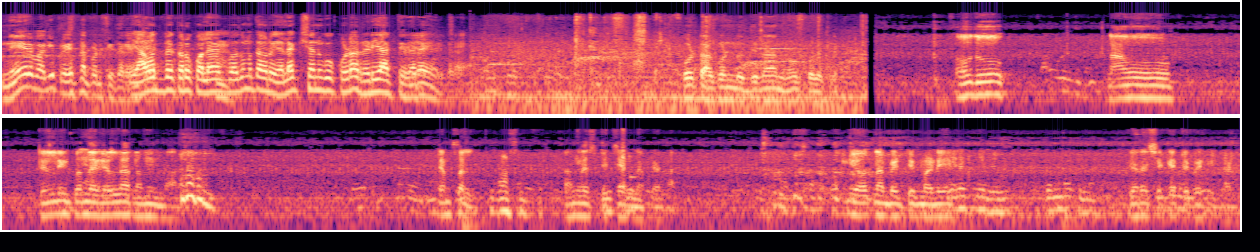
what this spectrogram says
ನೇರವಾಗಿ ಪ್ರಯತ್ನ ಪಡಿಸಿದ್ದಾರೆ ಯಾವತ್ ಬೇಕಾದ್ರೂ ಕೊಲೆ ಆಗ್ಬೋದು ಮತ್ತೆ ಅವರು ಎಲೆಕ್ಷನ್ಗೂ ಕೂಡ ರೆಡಿ ಆಗ್ತಿದ್ದಾರೆ. ಫೋಟೋ ಹಾಕೊಂಡು ದಿನ ನೋಡ್ಕೊಳ್ಳುತ್ತೆ ಹೌದು. ನಾವು ಡೆಲ್ಲಿಗೆ ಬಂದಾಗೆಲ್ಲ ನಮ್ಮ ಟೆಂಪಲ್ ಕಾಂಗ್ರೆಸ್ ನಮ್ಗೆಲ್ಲ ಹೀಗೆ ಅವ್ರನ್ನ ಭೇಟಿ ಮಾಡಿ ಜನರಲ್ ಸೆಕ್ರೆಟರಿ ಭೇಟಿ ಮಾಡಿ.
